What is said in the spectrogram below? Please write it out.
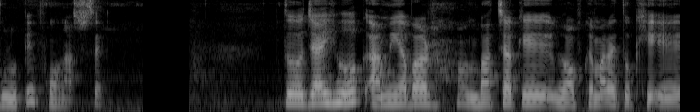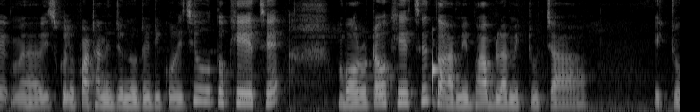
গ্রুপে ফোন আসছে। তো যাই হোক, আমি আবার বাচ্চাকে অফ ক্যামেরায় তো খেয়ে স্কুলে পাঠানোর জন্য রেডি করেছি। ও তো খেয়েছে, বড়টাও খেয়েছে। তো আমি ভাবলাম একটু চা একটু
